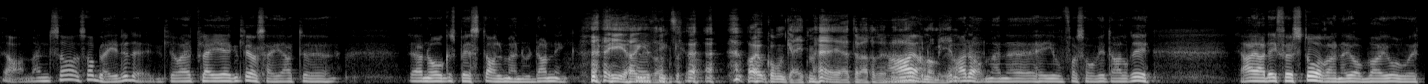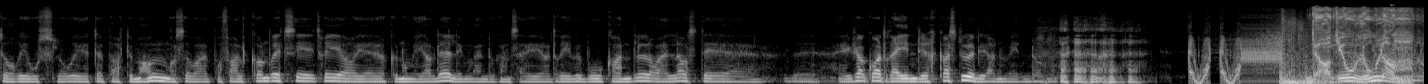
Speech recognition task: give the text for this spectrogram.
Ja, men så, så ble det det, egentlig. Og jeg pleier egentlig å si at uh, det er Norges beste allmennutdanning. ja, ikke sant. Det har jo kommet greit med etter hvert, den Ja, ja, økonomien. ja da, men jeg har jo for så vidt aldri Ja, ja, De første årene jobba jo et år i Oslo i et departement, og så var jeg på Falcon-Brits i tre år i økonomiavdeling. Men du kan si å drive bokhandel og ellers, det, det er jo ikke akkurat reindyrka studiene mine. Radio Loland.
